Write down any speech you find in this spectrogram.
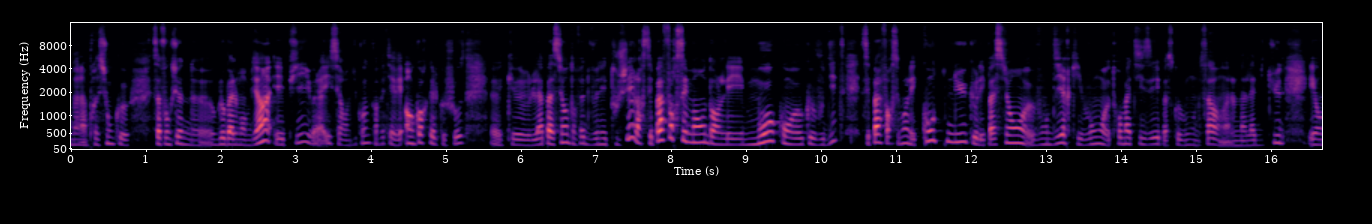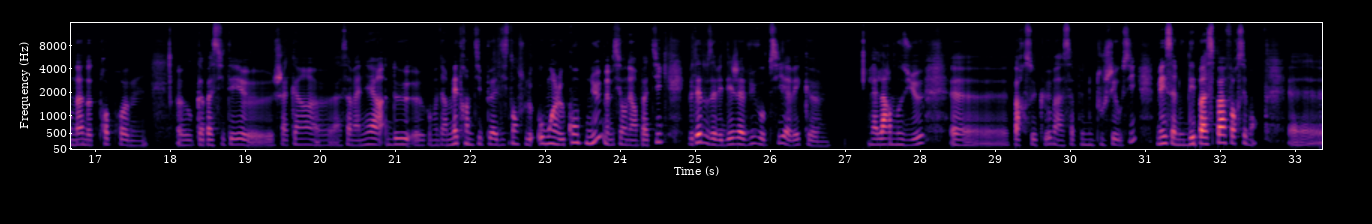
on a l'impression que ça fonctionne euh, globalement bien. Et puis voilà il s'est rendu compte qu'en fait il y avait encore quelque chose euh, que la patiente en fait venait toucher. Alors c'est pas forcément dans les mots que vous dites c'est pas forcément les contenus que les patients euh, vont dire qui vont traumatiser parce que bon ça on a, l'habitude et on a notre propre capacité chacun à sa manière de comment dire mettre un petit peu à distance au moins le contenu même si on est empathique. Peut-être vous avez déjà vu vos psys avec la larme aux yeux, euh, parce que bah, ça peut nous toucher aussi, mais ça nous dépasse pas forcément. Euh,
